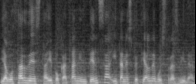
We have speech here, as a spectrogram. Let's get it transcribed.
y a gozar de esta época tan intensa y tan especial de vuestras vidas.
